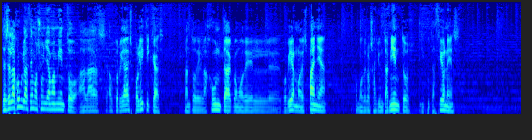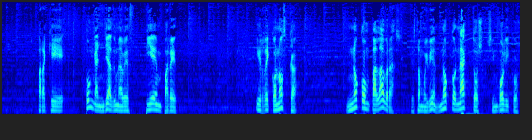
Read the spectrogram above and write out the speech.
Desde la jungla hacemos un llamamiento a las autoridades políticas, tanto de la Junta como del eh, Gobierno de España, como de los ayuntamientos, diputaciones, para que pongan ya de una vez pie en pared y reconozca, no con palabras, que están muy bien, no con actos simbólicos,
